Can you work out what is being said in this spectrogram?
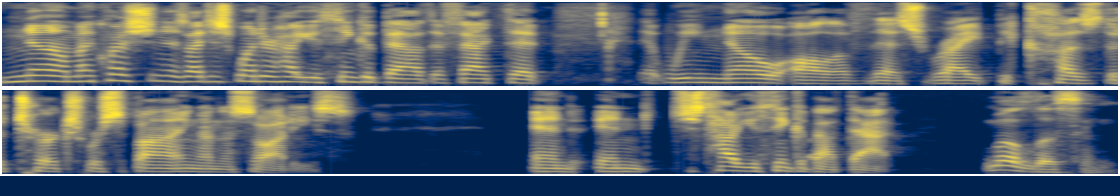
No, my question is I just wonder how you think about the fact that, that we know all of this, right? Because the Turks were spying on the Saudis. And, and just how you think about that. Well, listen,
